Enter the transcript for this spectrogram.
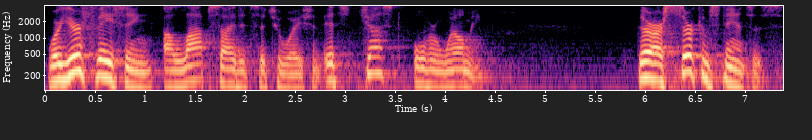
where you're facing a lopsided situation. It's just overwhelming. There are circumstances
